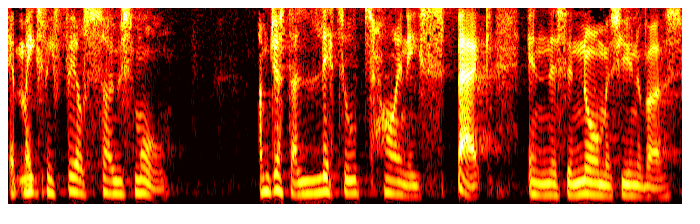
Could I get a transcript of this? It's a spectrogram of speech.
It makes me feel so small. I'm just a little tiny speck in this enormous universe.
